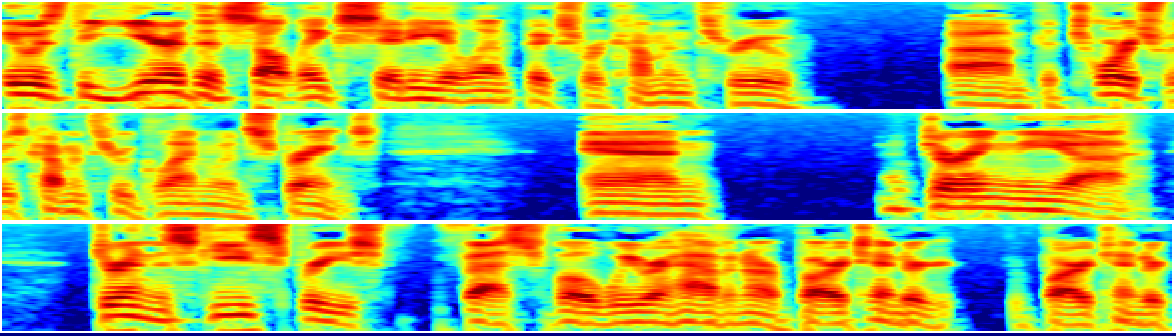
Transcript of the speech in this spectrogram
it was the year the Salt Lake City Olympics were coming through. Um, the torch was coming through Glenwood Springs, and during the uh, during the ski sprees festival, we were having our bartender bartender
